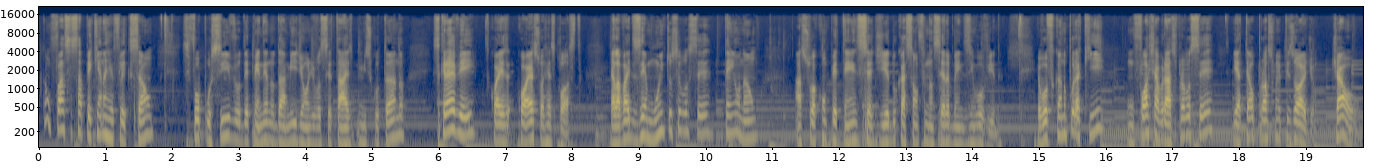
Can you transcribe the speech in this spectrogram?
Então faça essa pequena reflexão, se for possível, dependendo da mídia onde você está me escutando, escreve aí qual é, qual é a sua resposta. Ela vai dizer muito se você tem ou não a sua competência de educação financeira bem desenvolvida. Eu vou ficando por aqui, um forte abraço para você e até o próximo episódio. Tchau!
